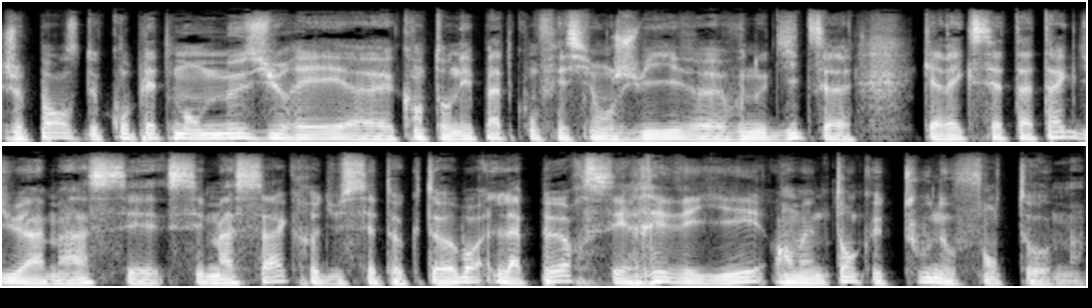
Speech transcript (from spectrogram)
je pense, de complètement mesurer quand on n'est pas de confession juive. Vous nous dites qu'avec cette attaque du Hamas, ces, ces massacres du 7 octobre, la peur s'est réveillée en même temps que tous nos fantômes.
